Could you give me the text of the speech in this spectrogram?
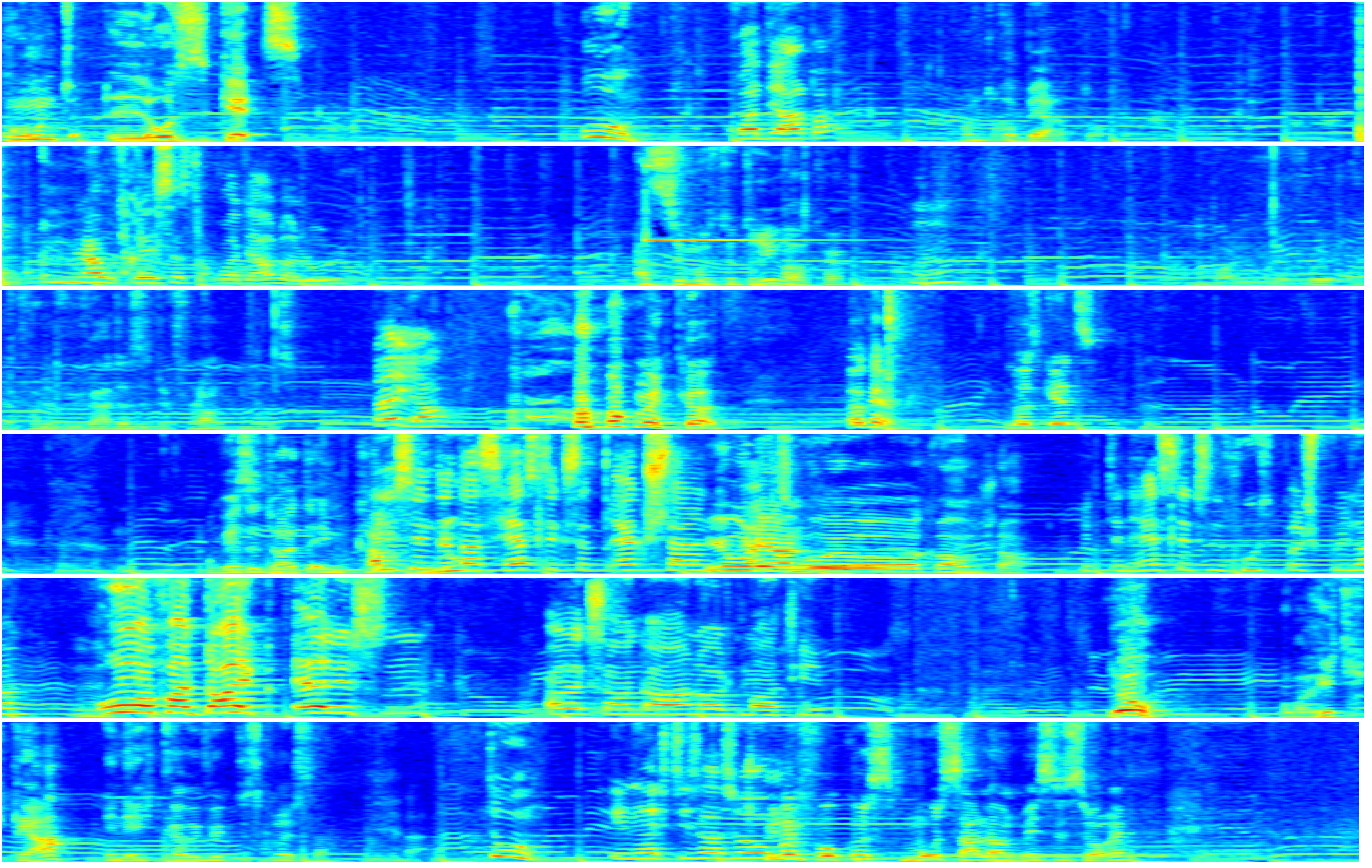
und los geht's. Uh, Jordi Alba. Und Roberto. Na, okay, ist das der Jordi Alba, lol. Achso, musst du drüber, okay? Mhm. Boah, ist ja voll, Alter, von der, wie weit sind die Flanken los? Ja, ja. Oh mein Gott. Okay, los geht's. Wir sind heute im Kampf. Wir sind ja das hässlichste Dreckstall in der Julian Huyo, komm, schau. Mit den hässlichsten Fußballspielern. Oh, Van Dijk, Allison, Alexander Arnold, Martin. Jo, aber richtig klar. In echt, glaube ich, wirkt das größer. Du, in echt ist also. Spiel im Fokus, Mo Salah und Messi, sorry.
